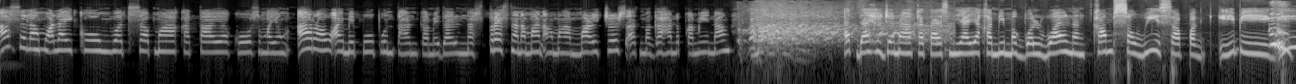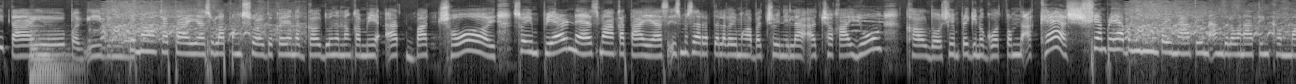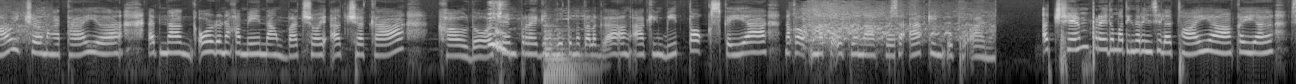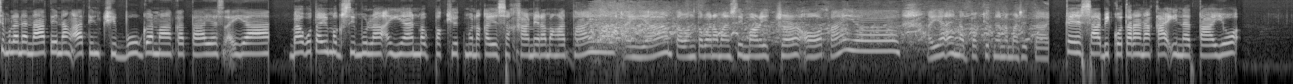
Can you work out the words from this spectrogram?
Assalamualaikum! What's up mga kataya ko? So ngayong araw ay may pupuntahan kami dahil na-stress na naman ang mga marchers at maghahanap kami ng makakain. At dahil dyan mga katayas, niyaya kami magwalwal ng kamsawi sa pag-ibig. Eh, tayo, pag-ibig mo. Mga katayas, wala pang sweldo kaya nagkaldo na lang kami at batchoy. So in fairness mga katayas, is masarap talaga yung mga batchoy nila at saka yung kaldo. Siyempre ginugotom na akesh. Siyempre habang hinihintay natin ang dalawa nating kamaricher mga taya at nag-order na kami ng batchoy at saka caldo. At syempre, ginugutom na talaga ang aking bitox. Kaya naka, napaupo na ako sa aking upuan. At syempre, dumating na rin sila Taya. Kaya simulan na natin ang ating chibugan mga katayas. Ayan. Bago tayo magsimula, ayan, magpa-cute muna kayo sa camera mga taya. Ayan, tawang-tawa naman si Maricher. O, oh, tayo. Ayan, ay nagpa-cute na naman si Taya. Kaya sabi ko, tara na kain na tayo.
